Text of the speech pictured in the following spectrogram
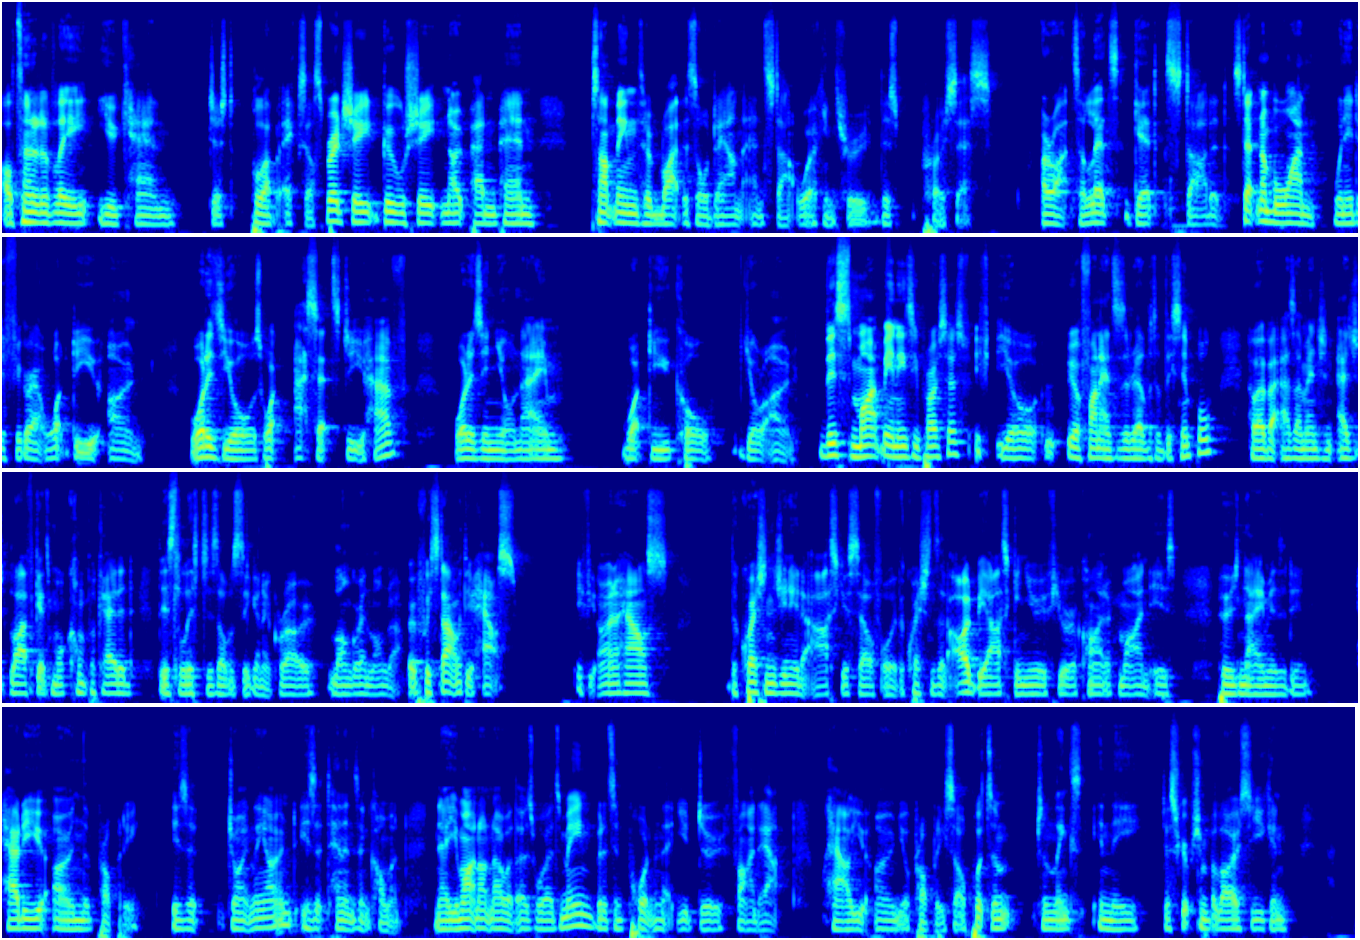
Alternatively, you can just pull up Excel spreadsheet, Google Sheet, Notepad and pen, something to write this all down and start working through this process. All right, so let's get started. Step number one, we need to figure out what do you own? What is yours? What assets do you have? What is in your name? What do you call your own? This might be an easy process if your your finances are relatively simple. However, as I mentioned, as life gets more complicated, this list is obviously going to grow longer and longer. But if we start with your house, if you own a house, the questions you need to ask yourself, or the questions that I would be asking you if you're a client of mine, is whose name is it in? How do you own the property? Is it jointly owned? Is it tenants in common? Now, you might not know what those words mean, but it's important that you do find out how you own your property. So I'll put some some links in the description below so you can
